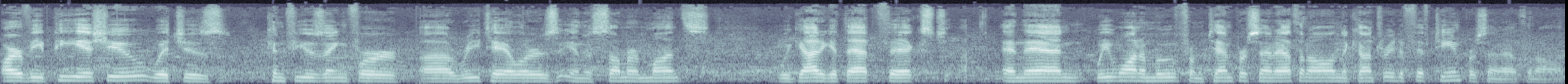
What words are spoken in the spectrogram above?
RVP issue, which is confusing for uh, retailers in the summer months. We got to get that fixed. And then we want to move from 10% ethanol in the country to 15% ethanol.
